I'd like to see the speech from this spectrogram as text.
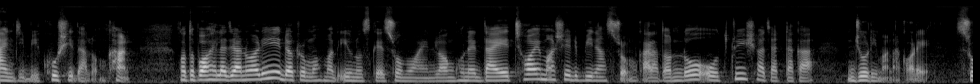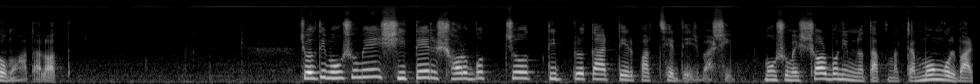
আইনজীবী খুরশিদ আলম খান। গত পহেলা জানুয়ারি ডক্টর মোহাম্মদ ইউনুসকে শ্রম আইন লঙ্ঘনের দায়ে ছয় মাসের বিনাশ্রম কারাদণ্ড ও ত্রিশ হাজার টাকা জরিমানা করে শ্রম আদালত। চলতি মৌসুমে শীতের সর্বোচ্চ তীব্রতা টের পাচ্ছে দেশবাসী। মৌসুমের সর্বনিম্ন তাপমাত্রা মঙ্গলবার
